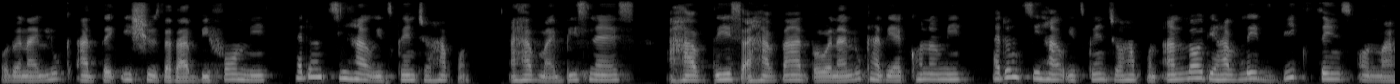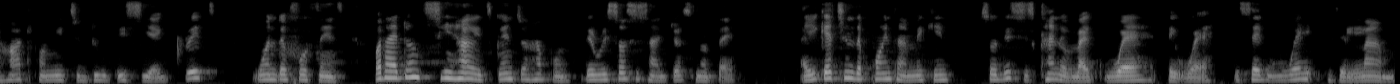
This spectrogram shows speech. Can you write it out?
but when I look at the issues that are before me, I don't see how it's going to happen. I have my business, I have this, I have that, but when I look at the economy, I don't see how it's going to happen. And Lord, you have laid big things on my heart for me to do this year, great, wonderful things. But I don't see how it's going to happen. The resources are just not there. Are you getting the point I'm making? So this is kind of like where they were. He said, Where is the lamb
